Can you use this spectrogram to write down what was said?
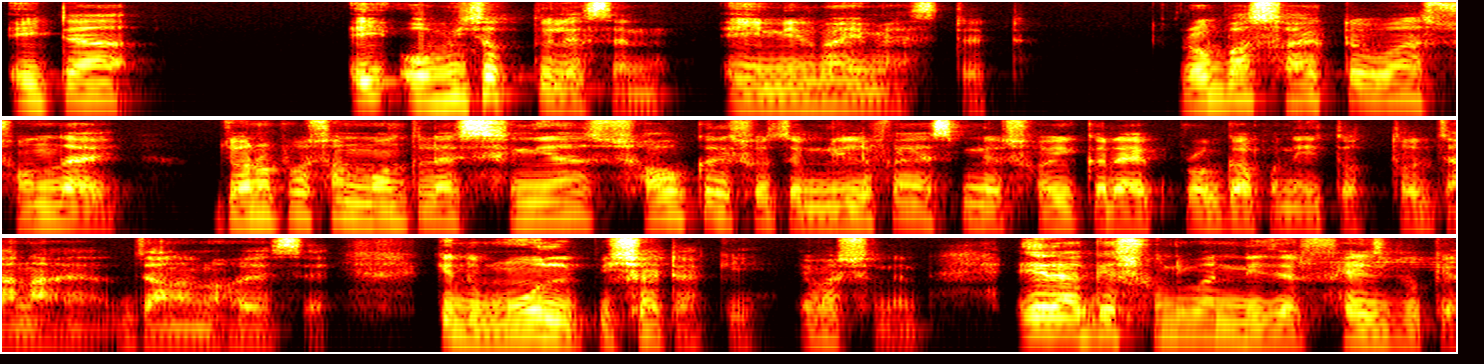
এইটা, এই অভিযোগ তুলেছেন এই নির্বাহী ম্যাজিস্ট্রেট। রোববার ছয় অক্টোবর সন্ধ্যায় জনপ্রশাসন মন্ত্রণালয়ের সিনিয়র সহকারী সচিব নীলফা ইয়াসমিনের সই করা এক প্রজ্ঞাপনে এই তথ্য জানা জানানো হয়েছে। কিন্তু মূল বিষয়টা কি? এবার শুনেন। এর আগে শনিবার নিজের ফেসবুকে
